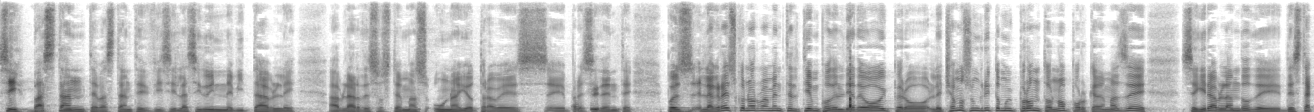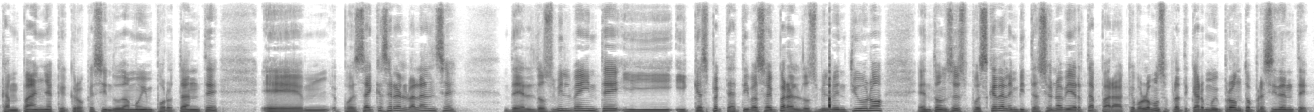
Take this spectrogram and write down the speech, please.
Sí, bastante, bastante difícil. Ha sido inevitable hablar de esos temas una y otra vez, eh, presidente. Pues le agradezco enormemente el tiempo del día de hoy, pero le echamos un grito muy pronto, ¿no? Porque además de seguir hablando de, esta campaña, que creo que es sin duda muy importante, em, pues hay que hacer el balance del 2020 y, y, qué expectativas hay para el 2021. Entonces, pues queda la invitación abierta para que volvamos a platicar muy pronto, presidente.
